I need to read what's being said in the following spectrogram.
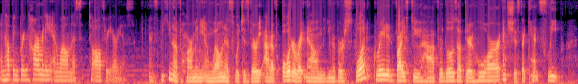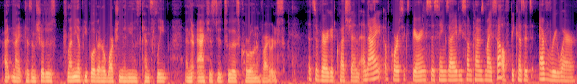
and helping bring harmony and wellness to all three areas. And speaking of harmony and wellness, which is very out of order right now in the universe, what great advice do you have for those out there who are anxious, that can't sleep at night? Because I'm sure there's plenty of people that are watching the news, can't sleep, and they're anxious due to this coronavirus. That's a very good question. And I, of course, experience this anxiety sometimes myself because it's everywhere.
